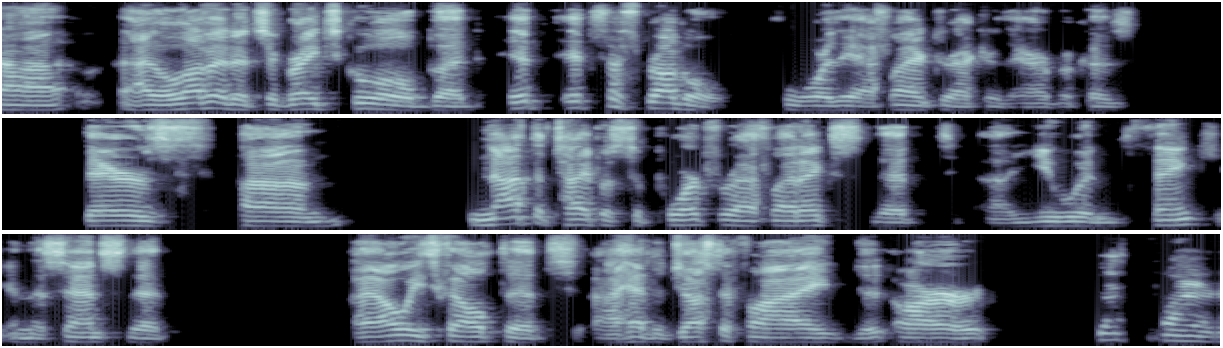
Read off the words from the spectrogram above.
uh, I love it. It's a great school, but it, it's a struggle for the athletic director there because there's um, not the type of support for athletics that uh, you would think, in the sense that I always felt that I had to justify our justify our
